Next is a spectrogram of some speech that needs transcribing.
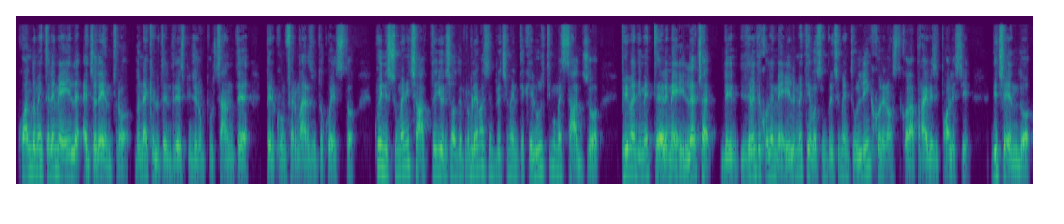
quando mette le mail è già dentro, non è che l'utente deve spingere un pulsante per confermare tutto questo. Quindi su ManyChat io ho risolto il problema semplicemente che l'ultimo messaggio prima di mettere le mail, cioè direttamente con le mail, mettevo semplicemente un link con, nostre, con la privacy policy, dicendo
